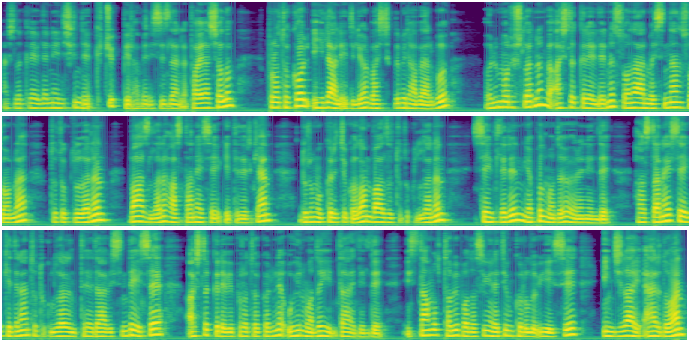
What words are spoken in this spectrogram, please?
Açlık grevlerine ilişkin de küçük bir haberi sizlerle paylaşalım. Protokol ihlal ediliyor başlıklı bir haber bu. Ölüm oruçlarının ve açlık grevlerinin sona ermesinden sonra tutukluların bazıları hastaneye sevk edilirken durumu kritik olan bazı tutukluların sevklerin yapılmadığı öğrenildi. Hastaneye sevk edilen tutukluların tedavisinde ise açlık grevi protokolüne uyulmadığı iddia edildi. İstanbul Tabip Odası Yönetim Kurulu üyesi İncilay Erdoğan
